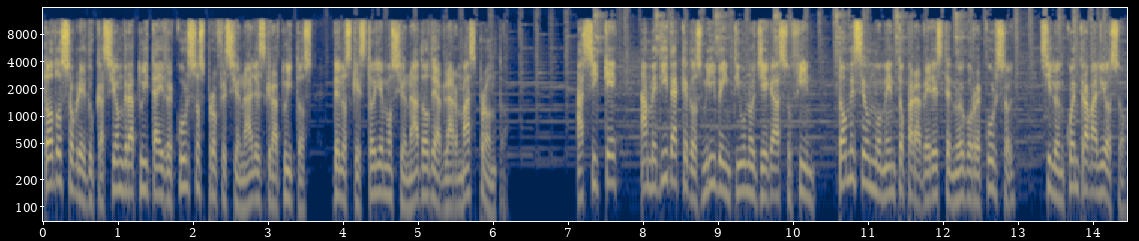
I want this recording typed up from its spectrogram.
todos sobre educación gratuita y recursos profesionales gratuitos, de los que estoy emocionado de hablar más pronto. Así que, a medida que 2021 llega a su fin, tómese un momento para ver este nuevo recurso si lo encuentra valioso,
